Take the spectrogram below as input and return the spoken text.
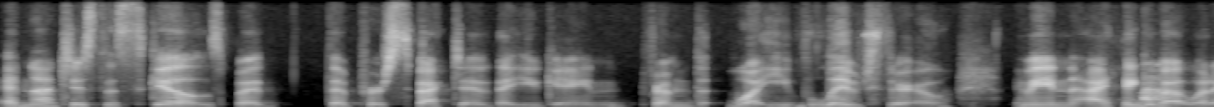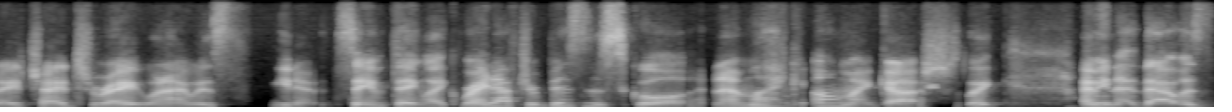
and not just the skills but the perspective that you gain from th- what you've lived through. I mean, I think yeah. about what I tried to write when I was, you know, same thing, like right after business school. And I'm like, oh my gosh. Like, I mean, that was,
